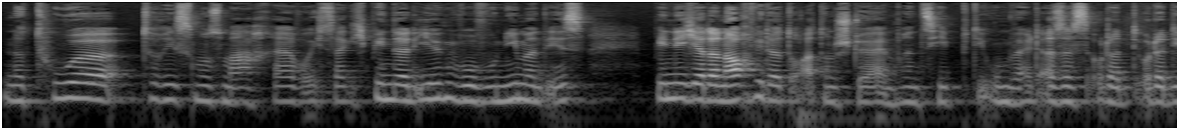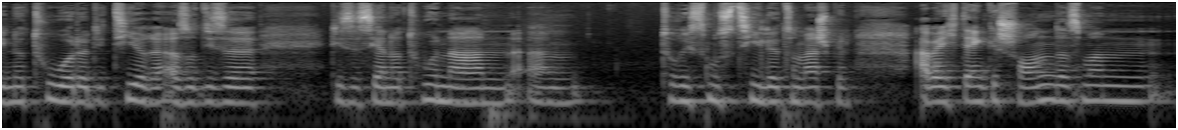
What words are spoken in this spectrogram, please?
Naturtourismus mache, wo ich sage, ich bin dann irgendwo, wo niemand ist, bin ich ja dann auch wieder dort und störe im Prinzip die Umwelt also es, oder, oder die Natur oder die Tiere, also diese, diese sehr naturnahen ähm, Tourismusziele zum Beispiel. Aber ich denke schon, dass man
